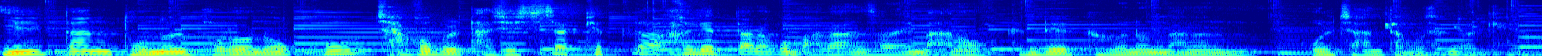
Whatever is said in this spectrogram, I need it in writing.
일단 돈을 벌어놓고 작업을 다시 시작했다 하겠다라고 말하는 사람이 많어. 근데 그거는 나는 옳지 않다고 생각해요.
